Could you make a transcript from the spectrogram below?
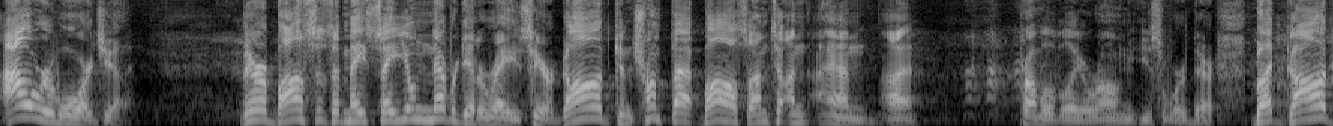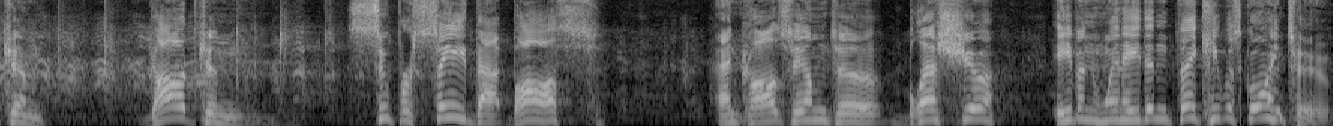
I'll reward you. There are bosses that may say, You'll never get a raise here. God can trump that boss. I'm t- and, and I probably a wrong use of word there. But God can. God can supersede that boss and cause him to bless you even when he didn't think he was going to.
